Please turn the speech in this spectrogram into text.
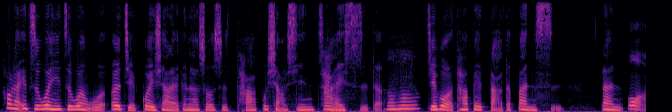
后来一直问，一直问我二姐跪下来跟她说是她不小心踩死的。嗯哼，结果她被打的半死，但哇，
